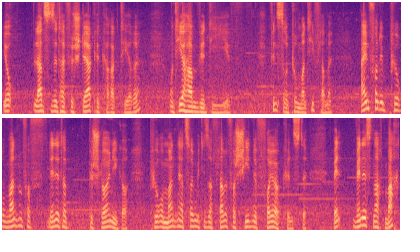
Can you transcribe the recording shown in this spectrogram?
Jo, Lanzen sind halt für Stärke Charaktere. Und hier haben wir die finstere Pyromantieflamme. Ein von den Pyromanten verwendeter Beschleuniger. Pyromanten erzeugen mit dieser Flamme verschiedene Feuerkünste. Wenn, wenn es nach Macht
